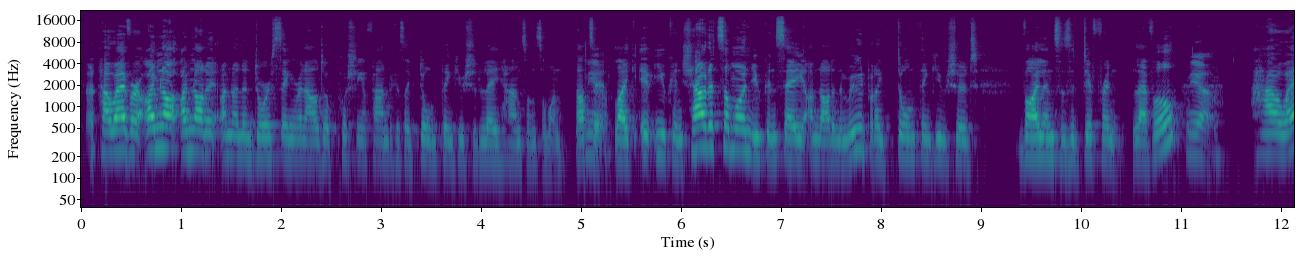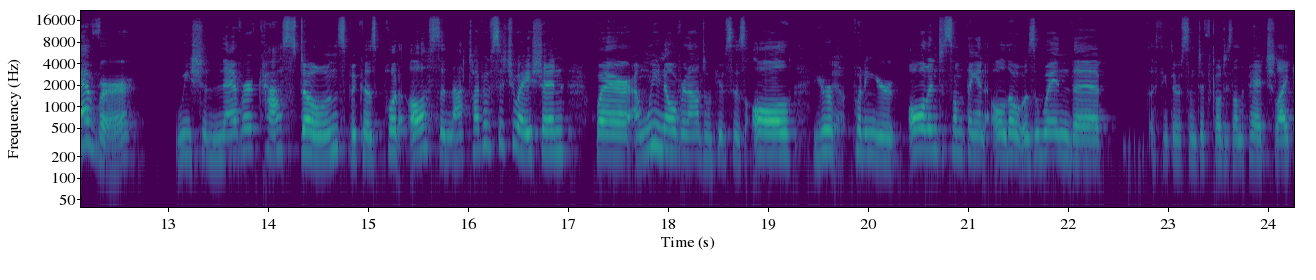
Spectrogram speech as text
However, I'm not. I'm not. I'm not endorsing Ronaldo pushing a fan because I don't think you should lay hands on someone. That's Yeah. it. Like, if you can shout at someone, you can say, "I'm not in the mood," but I don't think you should. Violence is a different level. yeah. However, we should never cast stones because put us in that type of situation where, and we know Ronaldo gives his all. You're Yeah. putting your all into something, and although it was a win, the I think there were some difficulties on the pitch. Like,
